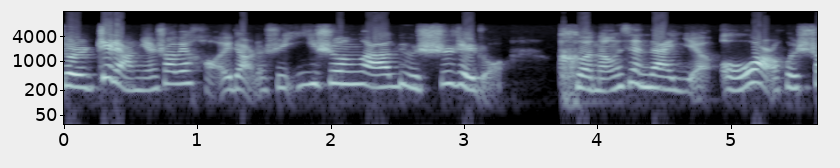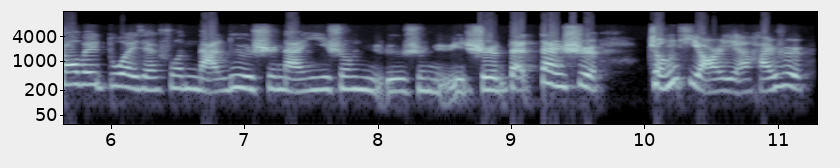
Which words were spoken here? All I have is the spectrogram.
就是这两年稍微好一点的是医生啊、律师这种，可能现在也偶尔会稍微多一些说男律师、男医生、女律师、女医师，但但是整体而言还是，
